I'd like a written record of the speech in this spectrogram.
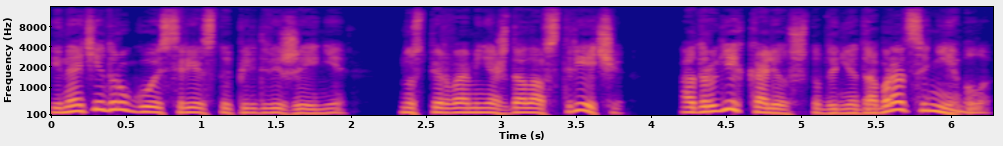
и найти другое средство передвижения, но сперва меня ждала встреча, а других колес, чтобы до нее добраться, не было.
